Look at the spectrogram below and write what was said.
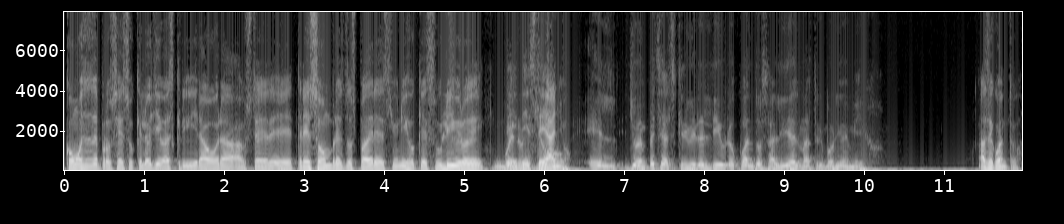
¿cómo es ese proceso? ¿Qué lo lleva a escribir ahora a usted eh, tres hombres, dos padres y un hijo, que es su libro de, de, este año? el, yo empecé a escribir el libro cuando salí del matrimonio de mi hijo. ¿Hace cuánto?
